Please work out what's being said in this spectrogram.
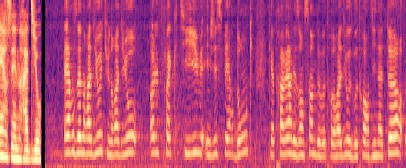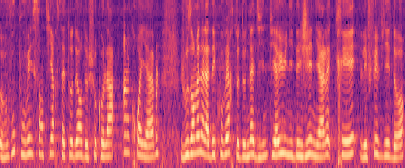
RZN Radio. RZN Radio est une radio olfactive et j'espère donc qu'à travers les enceintes de votre radio et de votre ordinateur, vous pouvez sentir cette odeur de chocolat incroyable. Je vous emmène à la découverte de Nadine qui a eu une idée géniale, créer les Féviers d'Or,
